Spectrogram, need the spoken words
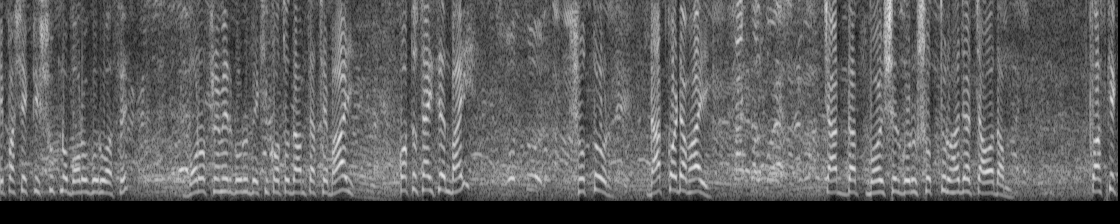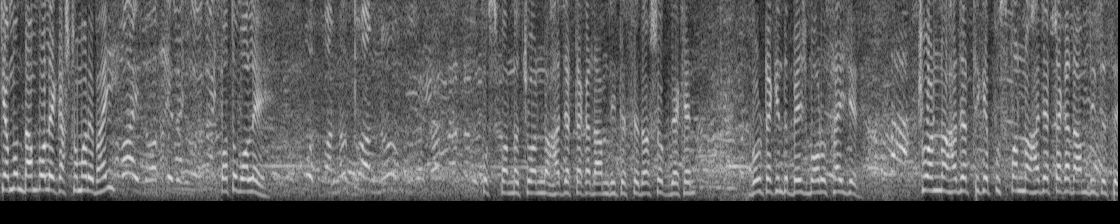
এই পাশে একটি শুকনো বড় গরু আছে। বড় ফ্রেমের গরু দেখি কত দাম চাচ্ছে। ভাই, কত চাইছেন ভাই? সত্তর। দাঁত কয়টা ভাই? চার দাঁত বয়সের গরু, সত্তর হাজার চাওয়া দাম। তো আজকে কেমন দাম বলে কাস্টমারে ভাই? কত বলে? পঁচপান্ন, চুয়ান্ন হাজার টাকা দাম দিতেছে। দর্শক দেখেন, গরুটা কিন্তু বেশ বড় সাইজের। চুয়ান্ন হাজার থেকে পঁচপান্ন হাজার টাকা দাম দিতেছে।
